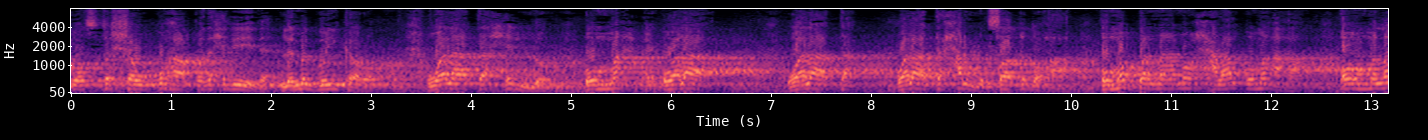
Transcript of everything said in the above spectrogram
goosto shawquhaa qodaxdeeda lama goyn karo. Walaa taxillu walaa taxallu saaqiduhaa. Uma bannaano xalaal uma aha oo ma la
